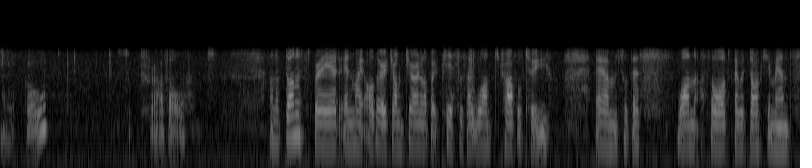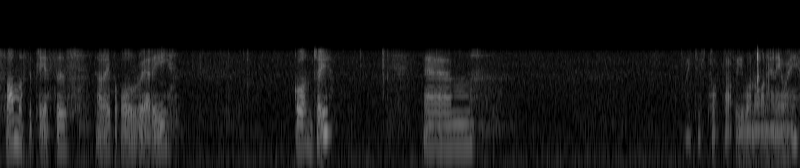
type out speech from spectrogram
we go. So travel. And I've done a spread in my other junk journal about places I want to travel to. Um, so this one I thought I would document some of the places that I've already gone to. Um, let me just pop that wee one on anyway.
